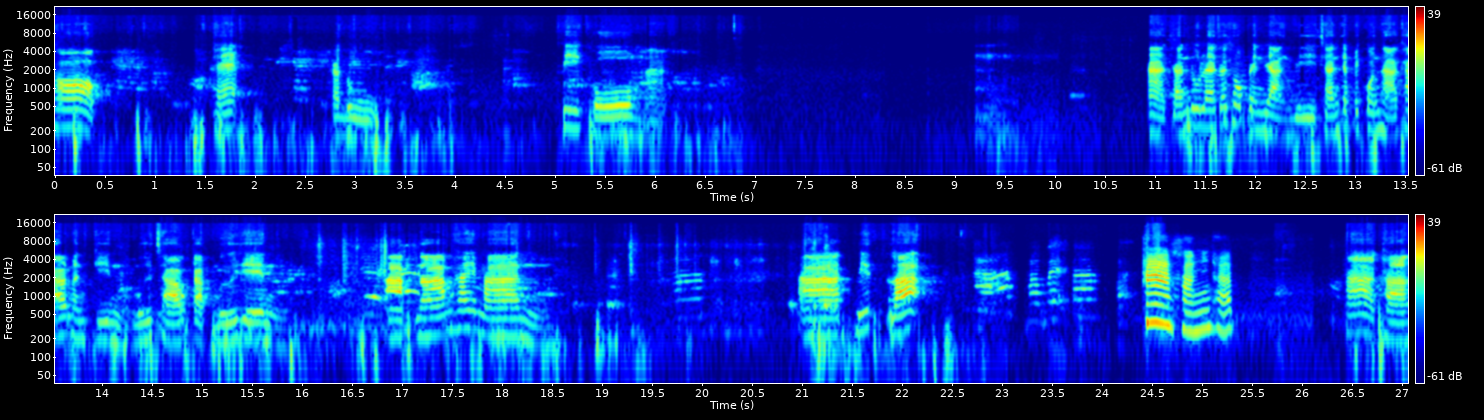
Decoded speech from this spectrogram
ชอบแทะกระดูกซี่โครงอะอืมอะ ฉันดูแลเจ้าโชคเป็นอย่างดี ฉันจะเป็นคนหาข้าวมันกิน มื้อเช้ากับมื้อเย็น อาบน้ำให้มัน อาทิตย์ละห้าครั้งครับ ห้าครั้ง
